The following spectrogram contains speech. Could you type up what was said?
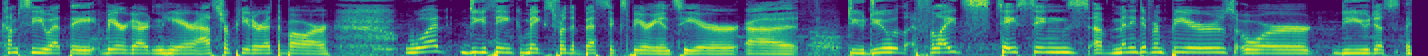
come see you at the beer garden here, ask for Peter at the bar. What do you think makes for the best experience here? Uh, do you do flights, tastings of many different beers, or do you just uh,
